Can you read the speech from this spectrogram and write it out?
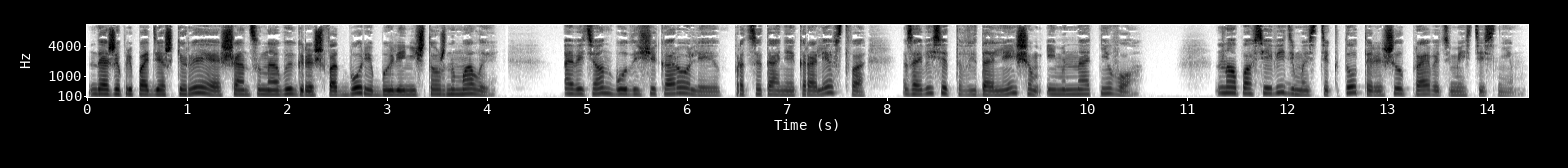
Даже при поддержке Рея шансы на выигрыш в отборе были ничтожно малы. А ведь он будущий король, и процветание королевства зависит в дальнейшем именно от него. Но, по всей видимости, кто-то решил править вместе с ним.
